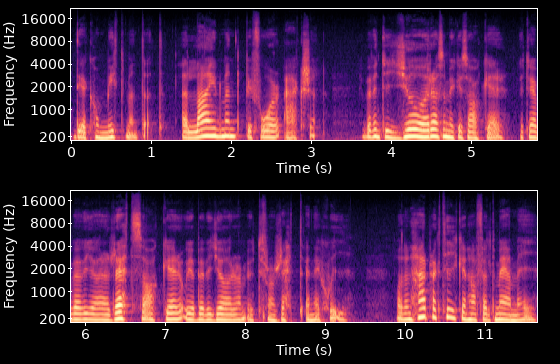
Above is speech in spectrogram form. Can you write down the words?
det commitmentet. Alignment before action. Jag behöver inte göra så mycket saker utan jag behöver göra rätt saker och jag behöver göra dem utifrån rätt energi. Och den här praktiken har följt med mig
